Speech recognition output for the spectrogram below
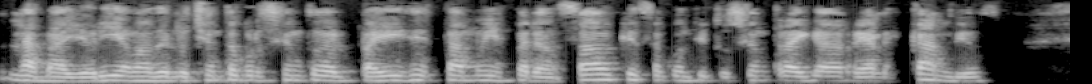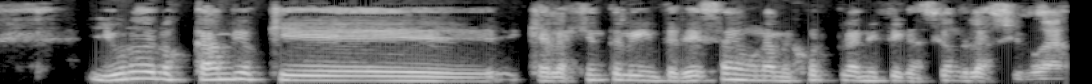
la mayoría, más del 80% del país, está muy esperanzado que esa constitución traiga reales cambios. Y uno de los cambios que, que a la gente le interesa es una mejor planificación de la ciudad.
